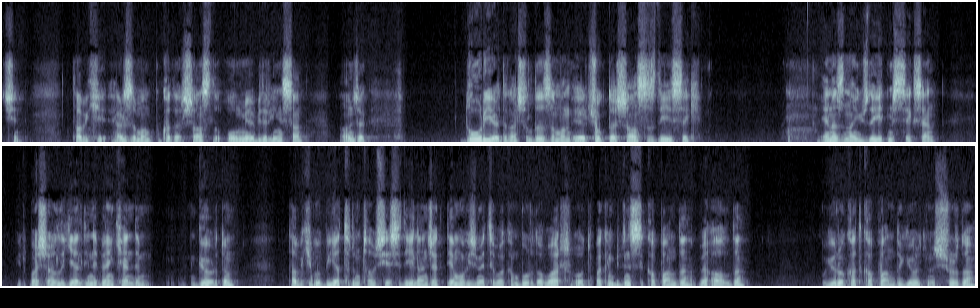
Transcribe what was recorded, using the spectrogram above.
için. Tabii ki her zaman bu kadar şanslı olmayabilir insan. Ancak doğru yerden açıldığı zaman eğer çok da şanssız değilsek en azından %70-80 bir başarılı geldiğini ben kendim gördüm. Tabii ki bu bir yatırım tavsiyesi değil ancak demo hizmeti bakın burada var. Orada bakın birincisi kapandı ve aldı. Bu Eurocat kapandı gördünüz şurada.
